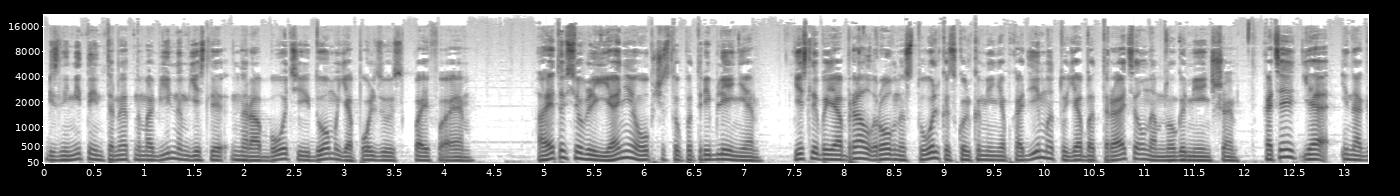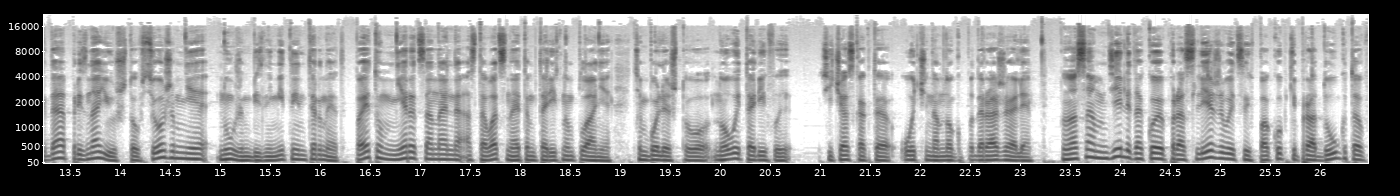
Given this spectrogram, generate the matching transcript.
безлимитный интернет на мобильном, если на работе и дома я пользуюсь Wi-Fi? А это все влияние общества потребления. Если бы я брал ровно столько, сколько мне необходимо, то я бы тратил намного меньше. Хотя я иногда признаю, что все же мне нужен безлимитный интернет, поэтому мне рационально оставаться на этом тарифном плане, тем более, что новые тарифы сейчас как-то очень намного подорожали. Но на самом деле такое прослеживается и в покупке продуктов,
